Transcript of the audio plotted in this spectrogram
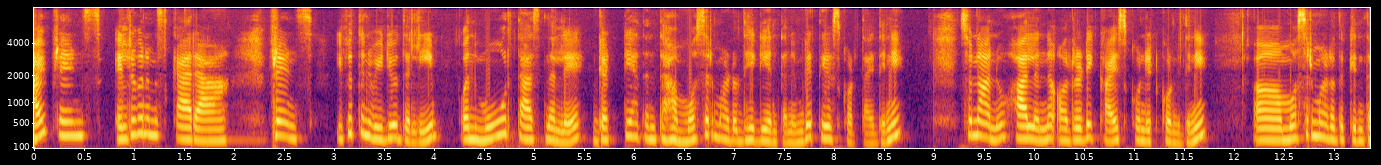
ಹಾಯ್ ಫ್ರೆಂಡ್ಸ್ ಎಲ್ರಿಗೂ ನಮಸ್ಕಾರ. ಫ್ರೆಂಡ್ಸ್ ಇವತ್ತಿನ ವಿಡಿಯೋದಲ್ಲಿ ಒಂದು ಮೂರು ತಾಸಿನಲ್ಲೇ ಗಟ್ಟಿಯಾದಂತಹ ಮೊಸರು ಮಾಡೋದು ಹೇಗೆ ಅಂತ ನಿಮಗೆ ತಿಳಿಸ್ಕೊಡ್ತಾ ಇದ್ದೀನಿ. ಸೊ ನಾನು ಹಾಲನ್ನು ಆಲ್ರೆಡಿ ಕಾಯಿಸ್ಕೊಂಡಿಟ್ಕೊಂಡಿದ್ದೀನಿ ಮೊಸರು ಮಾಡೋದಕ್ಕಿಂತ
